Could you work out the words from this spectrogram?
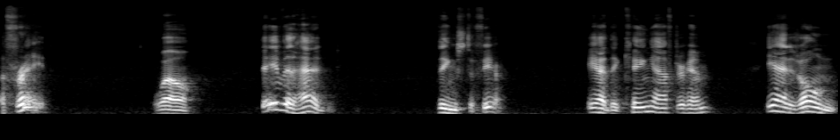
afraid. Well, David had things to fear. He had the king after him. He had his own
